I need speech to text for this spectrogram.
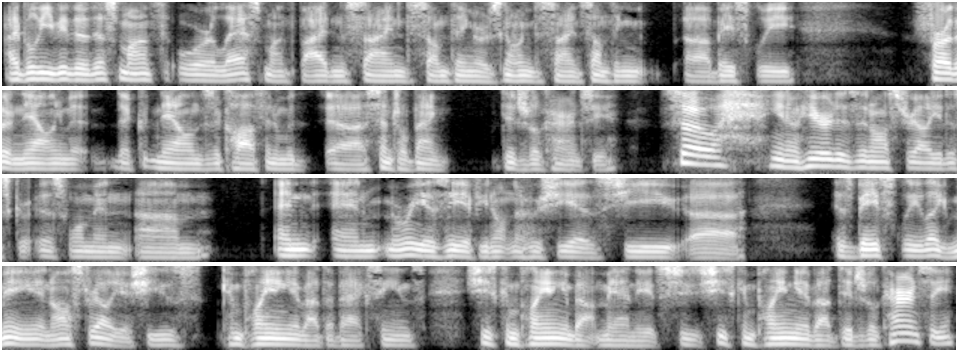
I believe either this month or last month, Biden signed something or is going to sign something uh, basically further nailing the, the nail into the coffin with uh, central bank digital currency. So, you know, here it is in Australia. This this woman, um, and and Maria Zeee, if you don't know who she is, she uh, is basically like me in Australia. She's complaining about the vaccines. She's complaining about mandates. She, she's complaining about digital currency,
